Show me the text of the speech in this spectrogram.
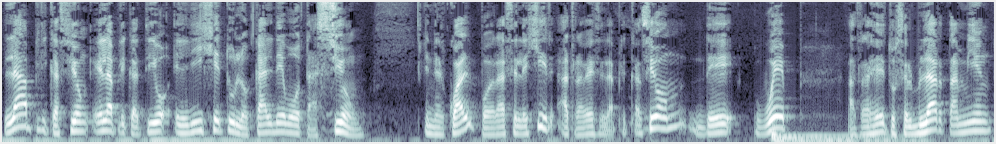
la aplicación, el aplicativo Elige tu local de votación en el cual podrás elegir a través de la aplicación de web, a través de tu celular también,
